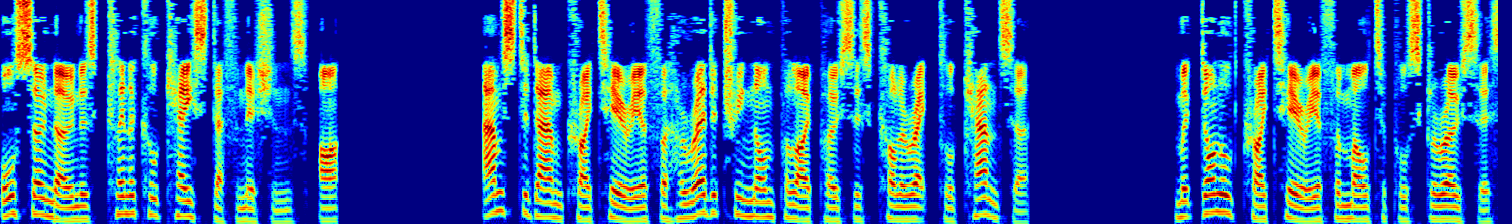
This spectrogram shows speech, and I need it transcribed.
also known as clinical case definitions, are Amsterdam criteria for hereditary nonpolyposis colorectal cancer McDonald criteria for multiple sclerosis.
